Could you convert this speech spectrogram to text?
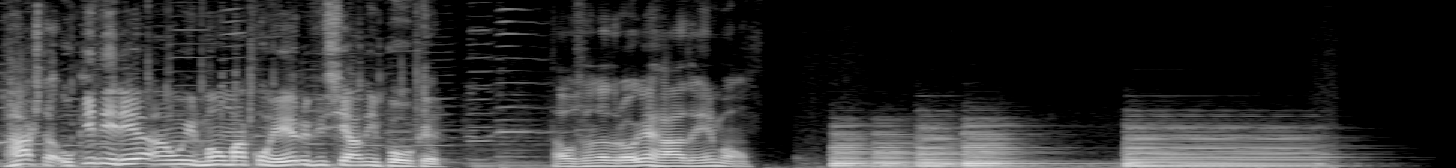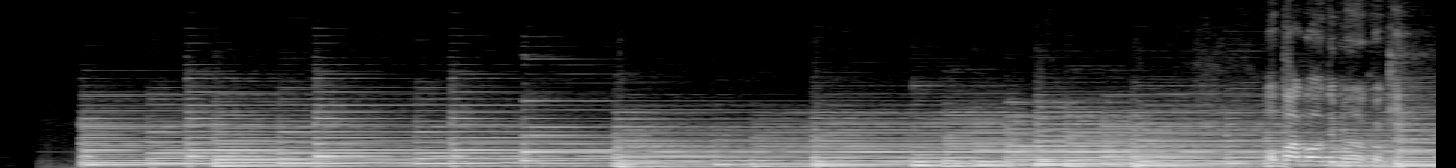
Rasta, o que diria a um irmão maconheiro e viciado em pôquer? Tá usando a droga errada, hein, irmão? Pagode manco aqui.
